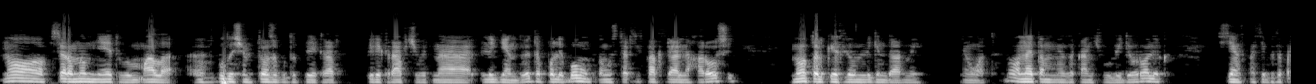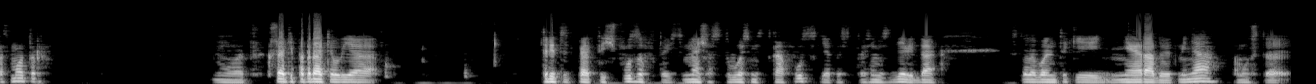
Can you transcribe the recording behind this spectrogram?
Но все равно мне этого мало. В будущем тоже буду перекраф перекрафчивать на легенду. Это по-любому, потому что артефакт реально хороший. Но только если он легендарный. Вот. Ну, а на этом я заканчиваю видеоролик. Всем спасибо за просмотр. Вот. Кстати, потратил я 35 тысяч фузов, то есть у меня сейчас 180к фуз, где-то 179, да, что довольно-таки не радует меня, потому что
